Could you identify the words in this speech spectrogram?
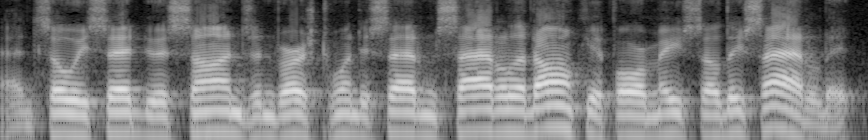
And so he said to his sons in verse 27, Saddle a donkey for me. So they saddled it.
